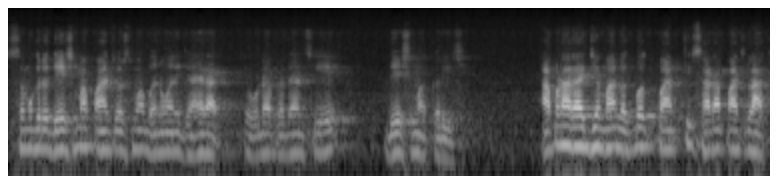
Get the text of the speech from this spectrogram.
સમગ્ર દેશમાં પાંચ વર્ષમાં બનવાની જાહેરાત એ વડાપ્રધાનશ્રીએ દેશમાં કરી છે. આપણા રાજ્યમાં લગભગ પાંચથી સાડા પાંચ લાખ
